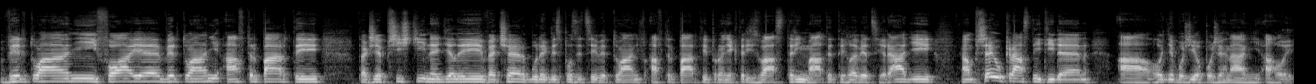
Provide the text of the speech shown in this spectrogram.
virtuální foaje, virtuální afterparty, takže příští neděli večer bude k dispozici virtuální afterparty pro některý z vás, který máte tyhle věci rádi. Vám přeju krásný týden a hodně božího požehnání. Ahoj.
